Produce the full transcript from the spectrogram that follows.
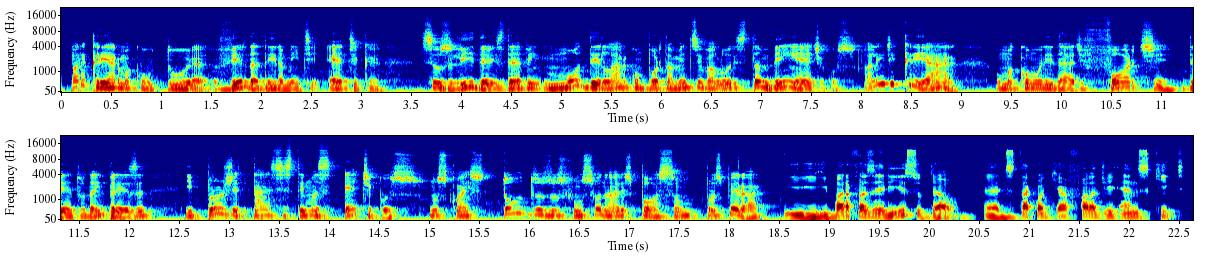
para criar uma cultura verdadeiramente ética, seus líderes devem modelar comportamentos e valores também éticos, além de criar uma comunidade forte dentro da empresa e projetar sistemas éticos nos quais todos os funcionários possam prosperar. E, e para fazer isso, Tel, é, destaco aqui a fala de Anne Skitt,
